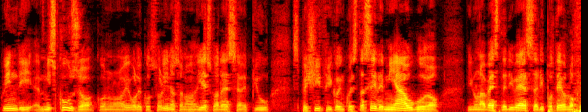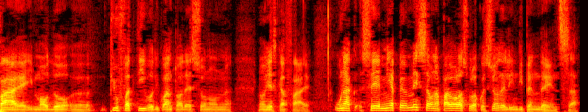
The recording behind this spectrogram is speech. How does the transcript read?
Quindi eh, mi scuso con l'onorevole Costolino se non riesco ad essere più specifico in questa sede, mi auguro in una veste diversa di poterlo fare in modo eh, più fattivo di quanto adesso non, non riesca a fare. Una, se mi è permessa una parola sulla questione dell'indipendenza.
